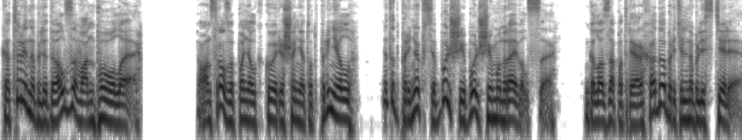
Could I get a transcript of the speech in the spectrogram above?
который наблюдал за Ван Буэлэ. Он сразу понял, какое решение тот принял. Этот паренёк все больше и больше ему нравился. Глаза патриарха одобрительно блестели.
